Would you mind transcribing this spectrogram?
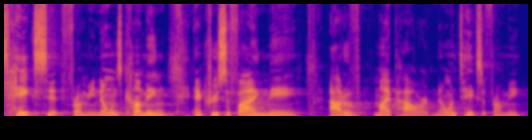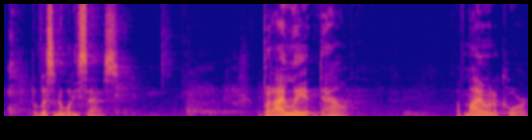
takes it from me. No one's coming and crucifying me out of my power. No one takes it from me, but listen to what he says. But I lay it down of my own accord.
